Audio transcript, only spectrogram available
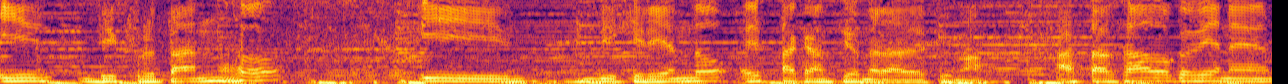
ir disfrutando y digiriendo esta canción de la décima. Hasta el sábado que viene.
